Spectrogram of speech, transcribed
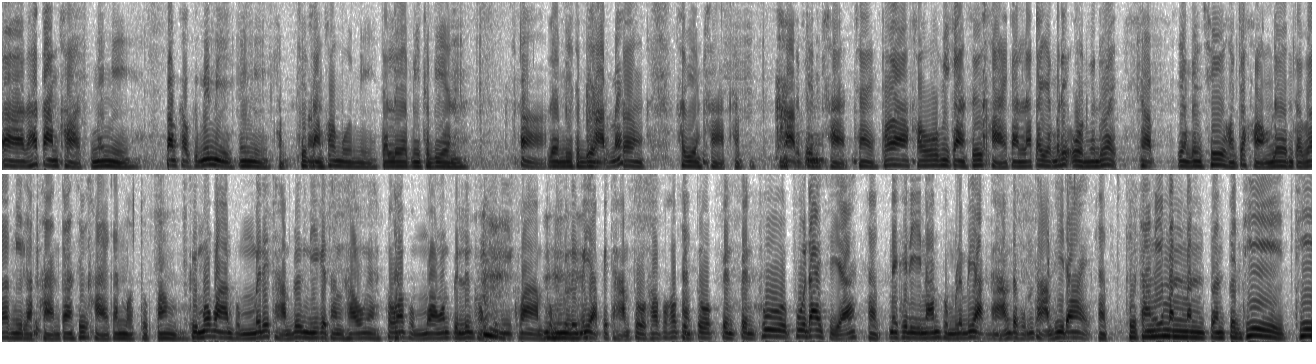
เอ่อถ้าตามข่าวไม่มีตามข่าวคือไม่มี ไม่มีครับที่ตามข้อมูลมี แต่เรือมีทะเบียนอ่าเรือมีทะเบียนขาดไหม ถูกต้องทะเบียนขาดครับขาดทะเบียนใช่ไหมขาดใช่ เพราะว่าเขามีการซื้อขายกันแล้วก็ยังไม่ได้โอนกันด้วยครับ ยังเป็นชื่อของเจ้าของเดิม แต่ว่ามีหลักฐานการซื้อขายกันหมดถูกต้อง คือเมื่อวานผมไม่ได้ถามเรื่องนี้กับทางเขาไงเพราะว่าผมมองว่ามันเป็นเรื่องของคดีความ ผมก็เลยไม่อยากไปถามตัวเขาเพราะเขาเป็นตัวเป็นเป็นผู้ผู้ได้เสีย ครับ ในคดีนั้นผมเลยไม่อยากถามแต่ผมถามพี่ได้ ครับคือทางนี้มันมันมันเป็นที่ที่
